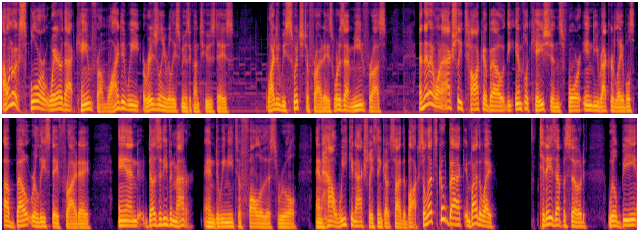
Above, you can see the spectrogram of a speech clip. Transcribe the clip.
I want to explore where that came from. Why did we originally release music on Tuesdays? Why did we switch to Fridays? What does that mean for us? And then I want to actually talk about the implications for indie record labels about release day Friday. And does it even matter? And do we need to follow this rule? And how we can actually think outside the box. So let's go back. And by the way, today's episode will be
